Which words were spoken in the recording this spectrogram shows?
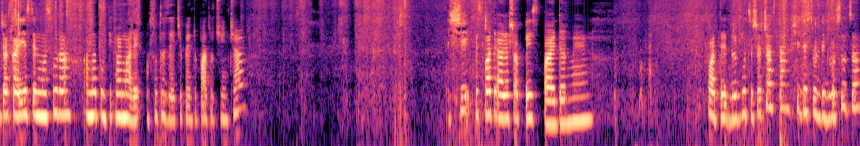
Geaca este în măsura, am luat un pic mai mare, 110 pentru 4-5 ani. Și pe spate are așa pe Spider-Man. Foarte drăguță și aceasta și destul de grosuță.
